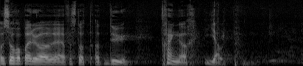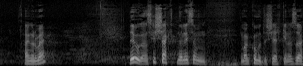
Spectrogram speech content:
Og så håper jeg du har eh, forstått at du trenger hjelp. Henger du med? Det er jo ganske kjekt når liksom, man kommer til kirken, og så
